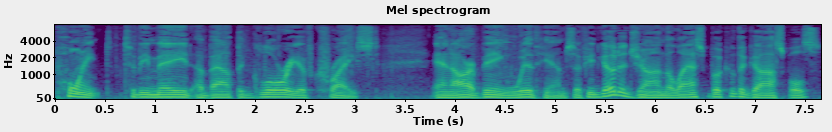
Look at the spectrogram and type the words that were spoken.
point to be made about the glory of Christ and our being with him. So, if you'd go to John, the last book of the Gospels,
